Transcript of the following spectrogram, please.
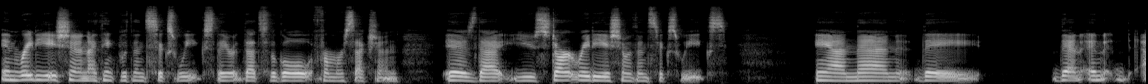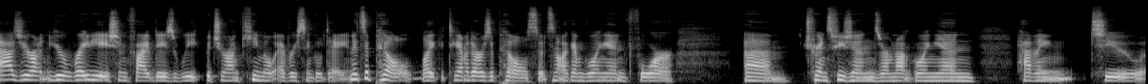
in radiation. I think within six weeks. They that's the goal from resection is that you start radiation within six weeks, and then they then and as you're on your radiation five days a week, but you're on chemo every single day, and it's a pill. Like Temodar is a pill, so it's not like I'm going in for um, transfusions or I'm not going in having to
